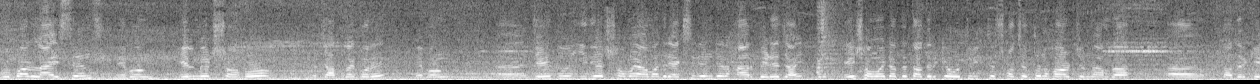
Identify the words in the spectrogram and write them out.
প্রপার লাইসেন্স এবং হেলমেট সহ যাত্রা করে এবং যেহেতু ঈদের সময় আমাদের অ্যাক্সিডেন্টের হার বেড়ে যায়, এই সময়টাতে তাদেরকে অতিরিক্ত সচেতন হওয়ার জন্য আমরা তাদেরকে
